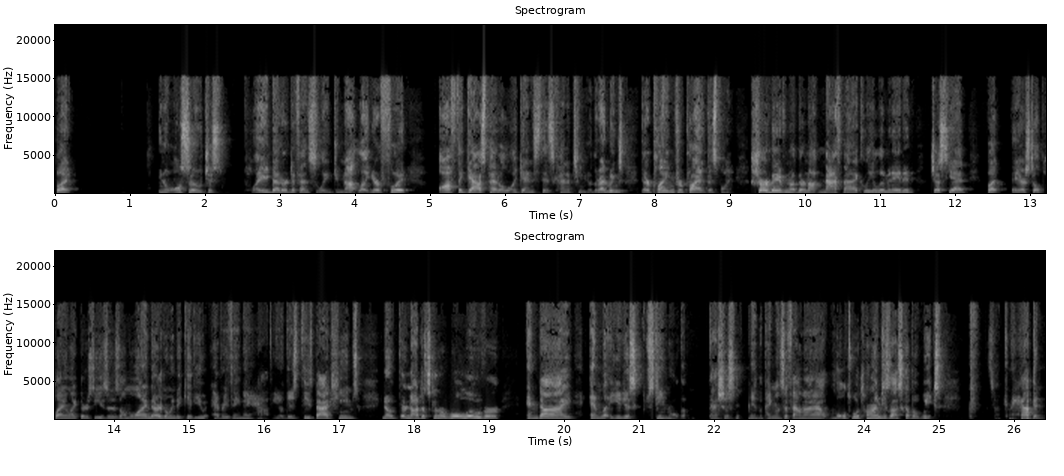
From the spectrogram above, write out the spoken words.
but you know, also just play better defensively. Do not let your foot off the gas pedal against this kind of team. You know, the Red Wings, they're playing for pride at this point. Sure, they have not, they're not mathematically eliminated just yet, but they are still playing like their season is on the line. They're going to give you everything they have. You know, there's these bad teams, you know, they're not just going to roll over and die and let you just steamroll them. That's just, you know, the Penguins have found that out multiple times these last couple of weeks. It's not going to happen.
